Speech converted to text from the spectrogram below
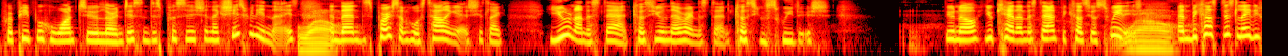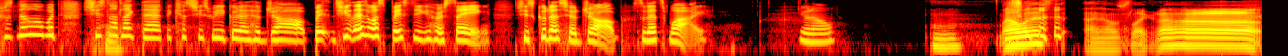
for people who want to learn this and this position. Like she's really nice. Wow. And then this person who was telling it, she's like, "You don't understand because you'll never understand because you're Swedish. You know, you can't understand because you're Swedish." Wow. And because this lady was no, but she's not like that because she's really good at her job. But she that was basically her saying she's good at her job, so that's why. You know. Mm. Well, well that's, I was like, oh,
